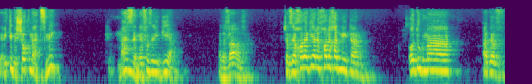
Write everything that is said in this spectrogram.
והייתי בשוק מעצמי. מה זה, מאיפה זה הגיע, הדבר הזה. עכשיו, זה יכול להגיע לכל אחד מאיתנו. עוד דוגמה, אגב,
